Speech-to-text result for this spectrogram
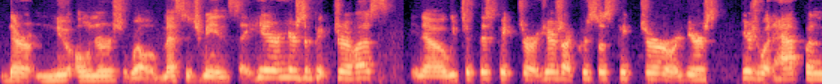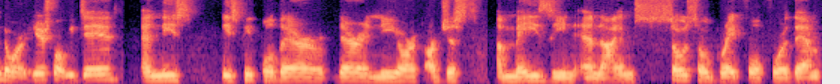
their new owners will message me and say, Here, here's a picture of us. You know, we took this picture, or here's our Christmas picture, or here's here's what happened, or here's what we did. And these these people there there in New York are just amazing and I am so so grateful for them.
